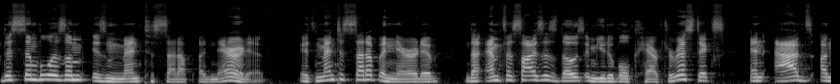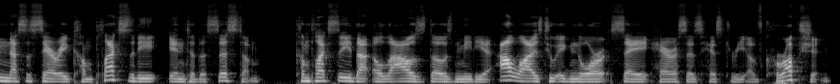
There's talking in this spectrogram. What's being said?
this symbolism is meant to set up a narrative. It's meant to set up a narrative that emphasizes those immutable characteristics and adds unnecessary complexity into the system. Complexity that allows those media allies to ignore, say, Harris's history of corruption.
